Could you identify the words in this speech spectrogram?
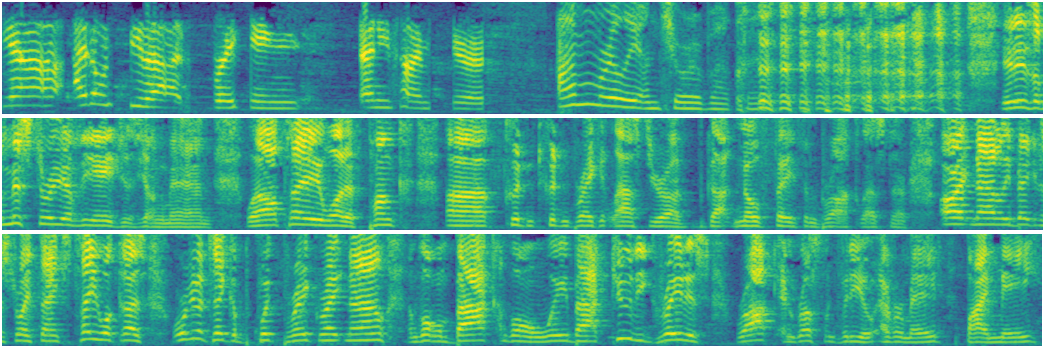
Yeah, I don't see that breaking anytime soon. I'm really unsure about that. It is a mystery of the ages, young man. Well, I'll tell you what. If Punk uh, couldn't couldn't break it last year, I've got no faith in Brock Lesnar. All right, Natalie Bake and Destroy. Thanks. Tell you what, guys, we're going to take a quick break right now. I'm going back. I'm going way back to the greatest rock and wrestling video ever made by me.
